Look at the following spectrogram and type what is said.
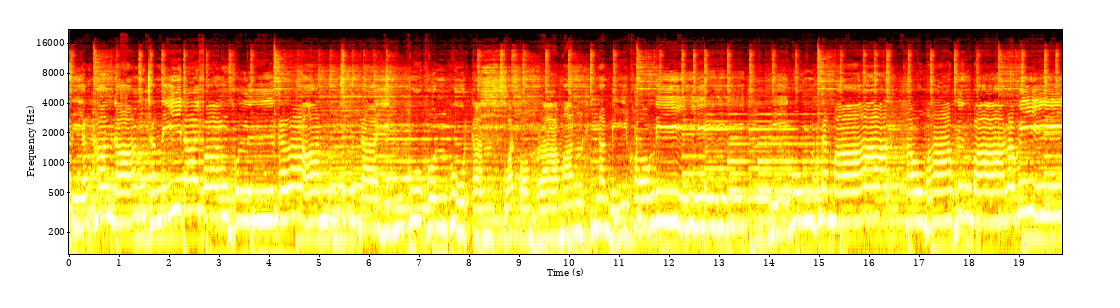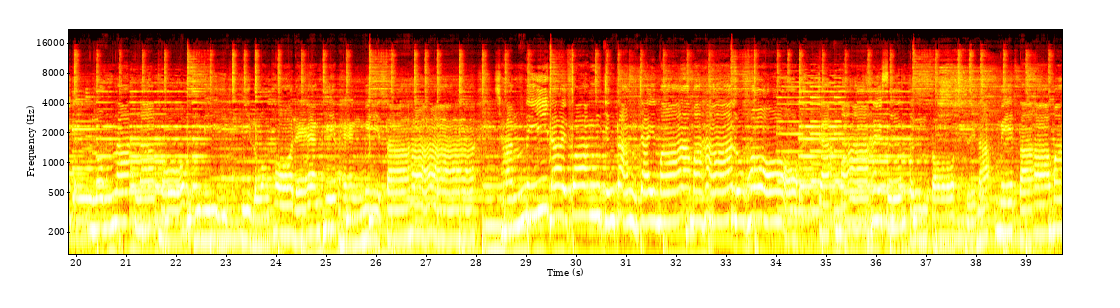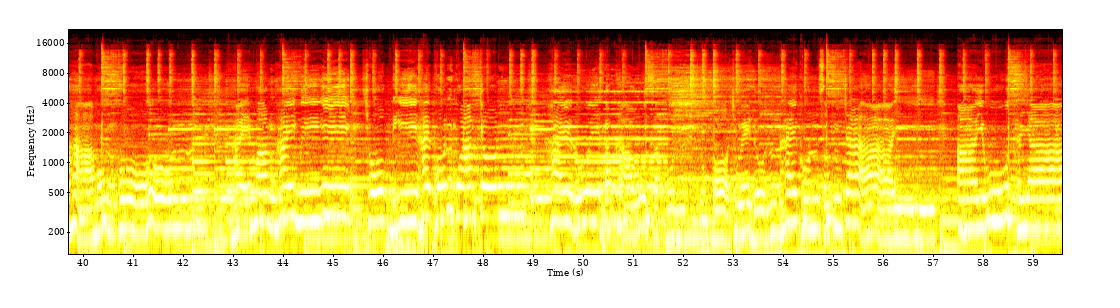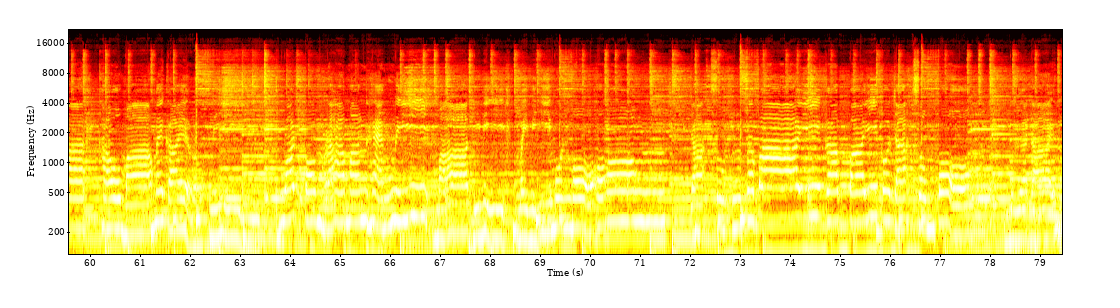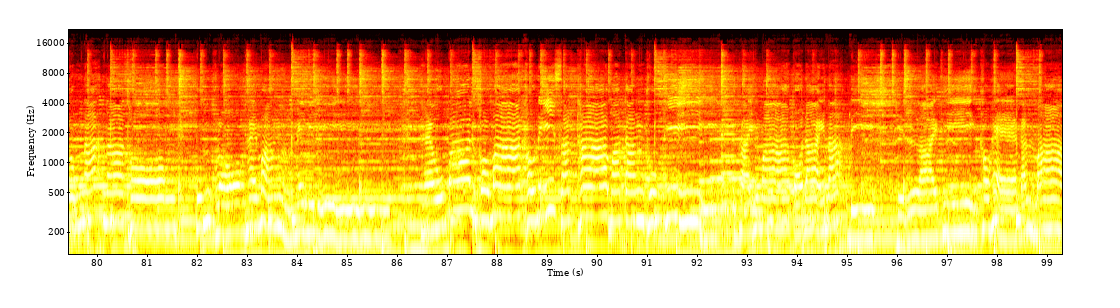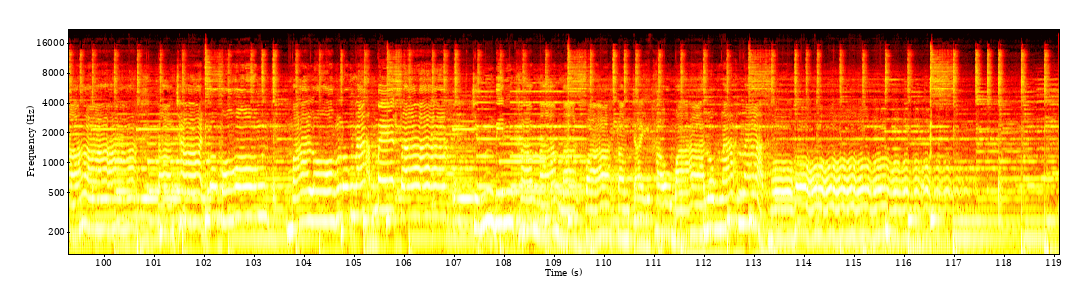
เสียงท่านดังฉันนี้ได้ฟังคนลือกะลาน ได้ยินผู้คนพูดกัน วัดป้อมรามัน นั้นมีของดีที่มุ่งกันมา เข้ามาพึ่งบารมี ลงนาหน้าทองที่นี่ที่หลวงพ่อแดงเทพแห่งเมตตา ฉันนี้ได้ฟังจึงตั้งใจมามาหาหลวงพ่อ จะมาให้เสริมตื่นต่อด้วยนะเมตตามหามงคล ให้มั่งให้มี โชคดีให้พ้นความจน ให้รวยกับเขาสักคนหลวงพ่อช่วยดลให้คนสนใจ อายุทยา เข้ามาไม่ไกลหรอกนี่วัดป้อมรามันแห่งนี้ มาที่นี่ไม่มีมนมองจะสุขสบายกลับไปก็จะสมปอง เมื่อได้ลงนะนาทอง คุ้มครองให้มั่งให้มี นี้ศรัทธามากันทุกที่ ใครมาก็ได้นะดี เห็นหลายที่เขาแห่กันมา ต่างชาติก็มอง มาลองลงนะเมตตา จึงบินข้ามน้ำนานฟ้า ตั้งใจเข้ามาลงนะหน้าทอง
